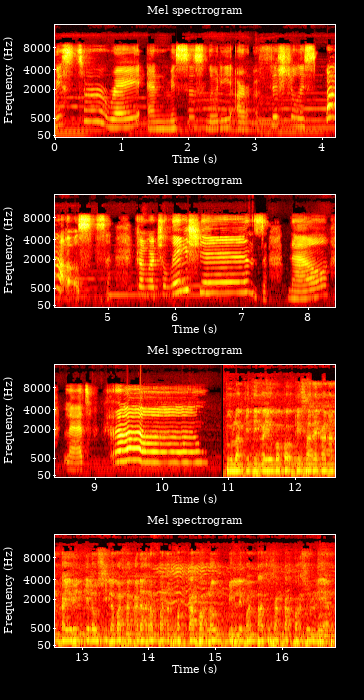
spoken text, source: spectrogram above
Mr. Ray and Mrs. Ludi are officially espoused. Congratulations! Now, let's roll! Tulak kiti bapak kisare kanan kayo rin kilaw silaban ng ada rampanan pagkapa laun bili pantasi sang kapa sulian.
